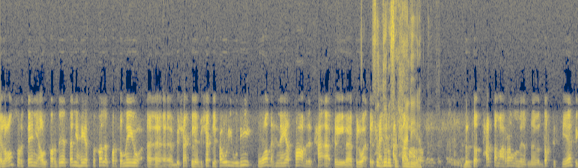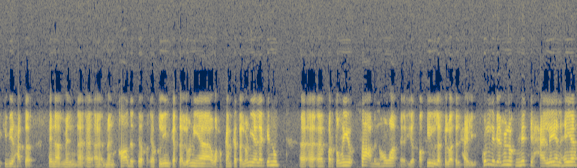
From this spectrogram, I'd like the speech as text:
العنصر الثاني أو الفرضيه الثانية هي استقالة بارتوميو بشكل بشكل فوري ودي واضح إن هي صعب تتحقق في في الوقت الحالي في الظروف الحالية. بالضبط. حتى مع الرغم من الضغط السياسي الكبير حتى هنا من من قادة إقليم كاتالونيا وحكام كاتالونيا لكنه بارتوميو صعب إن هو يستقيل في الوقت الحالي. كل اللي بيعمله ميسي حاليا هي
